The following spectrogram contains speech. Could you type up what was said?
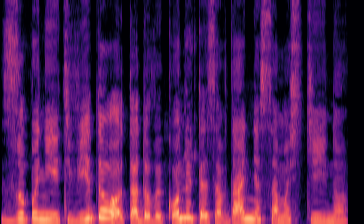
Зупиніть відео та довиконуйте завдання самостійно.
